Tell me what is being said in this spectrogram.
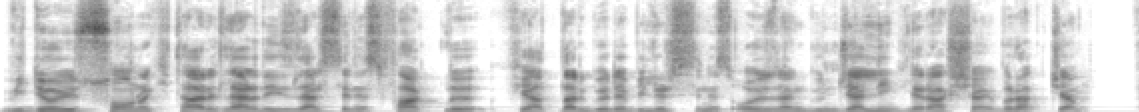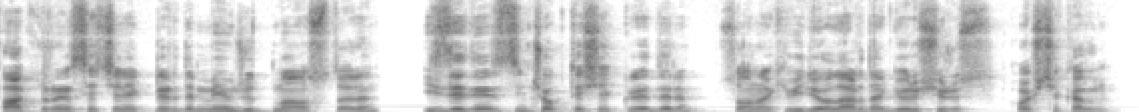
Videoyu sonraki tarihlerde izlerseniz farklı fiyatlar görebilirsiniz. O yüzden güncel linkleri aşağıya bırakacağım. Farklı renk seçenekleri de mevcut mouse'ların. İzlediğiniz için çok teşekkür ederim. Sonraki videolarda görüşürüz. Hoşçakalın.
